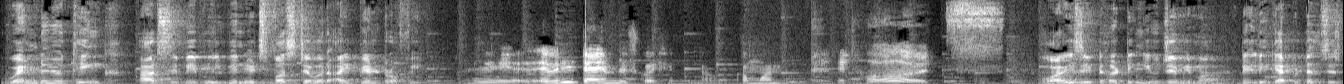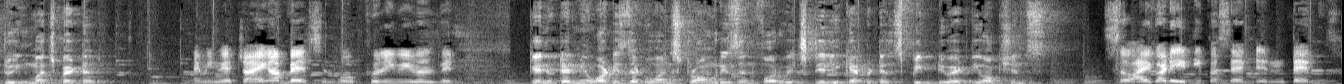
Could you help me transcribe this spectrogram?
when do you think RCB will win its first ever IPL trophy? Every time this question, now. Come on. it hurts. Why is it hurting you, Jemimah? Delhi Capitals is doing much better. I mean, we're trying our best and hopefully we will win. Can you tell me what is that one strong reason for which Delhi Capitals picked you at the auctions? So I got 80% in 10th.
